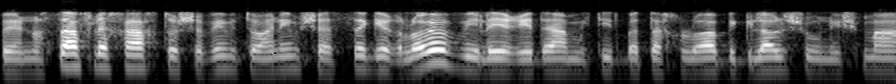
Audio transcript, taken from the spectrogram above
בנוסף לכך, תושבים טוענים שהסגר לא יביא לירידה אמיתית בתחלואה בגלל שהוא נשמע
